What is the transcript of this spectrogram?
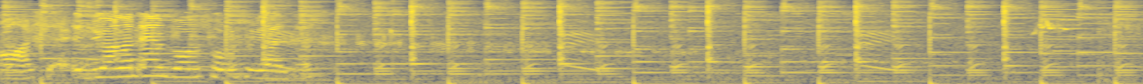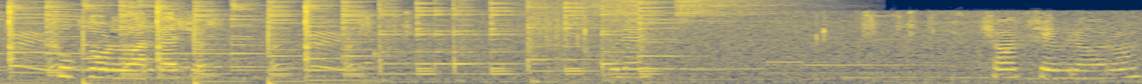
Aa, şu dünyanın en zor sorusu geldi. Çok zordu arkadaşlar. Ne? Şans çeviriyorum.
